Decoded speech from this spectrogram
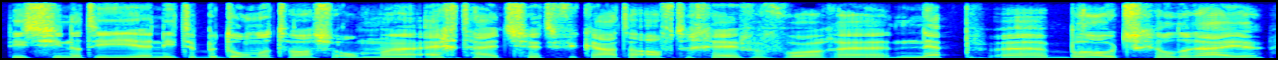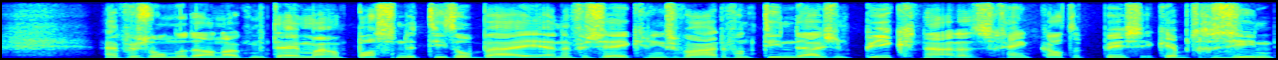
liet zien dat hij niet te bedonderd was... om echtheidscertificaten af te geven voor nep-broodschilderijen. Hij verzonde dan ook meteen maar een passende titel bij... en een verzekeringswaarde van 10.000 piek. Nou, dat is geen kattenpis. Ik heb het gezien.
